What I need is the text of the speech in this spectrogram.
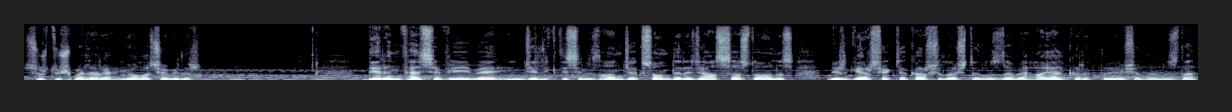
sürtüşmelere yol açabilir.'' Derin felsefi ve inceliklisiniz ancak son derece hassas doğanız bir gerçekle karşılaştığınızda ve hayal kırıklığı yaşadığınızda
